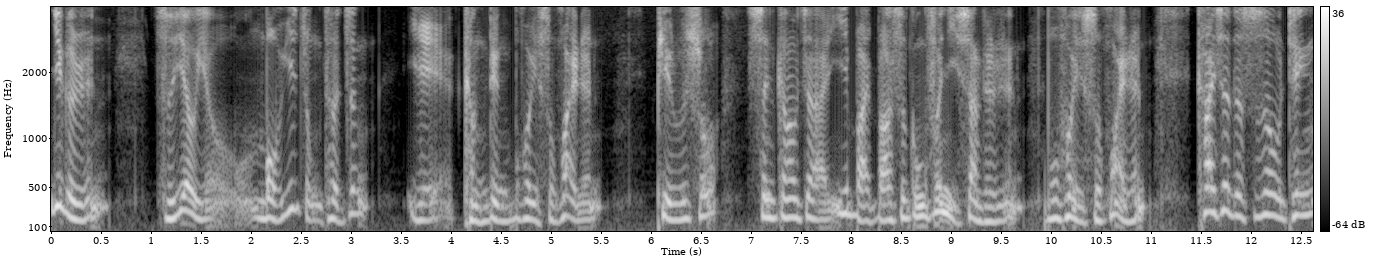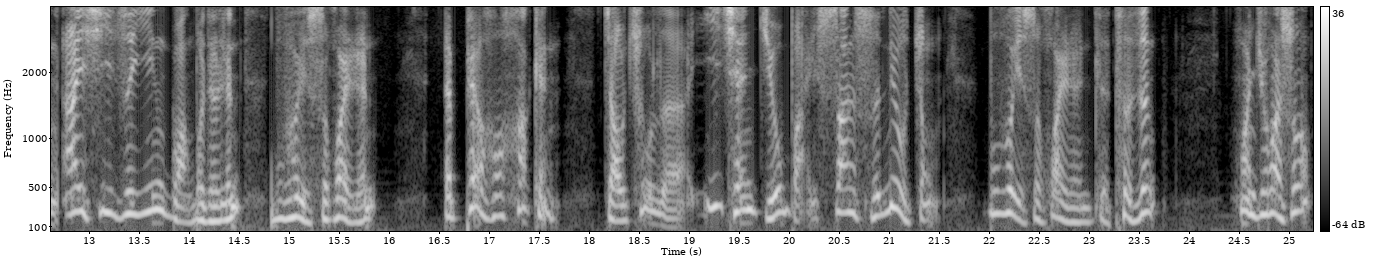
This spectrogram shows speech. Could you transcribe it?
一个人只要有某一种特征，也肯定不会是坏人。譬如说，身高在一百八十公分以上的人不会是坏人；开车的时候听 IC 之音广播的人不会是坏人。Appel 和 Hawken 找出了一千九百三十六种不会是坏人的特征。换句话说，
